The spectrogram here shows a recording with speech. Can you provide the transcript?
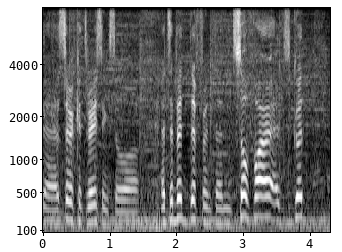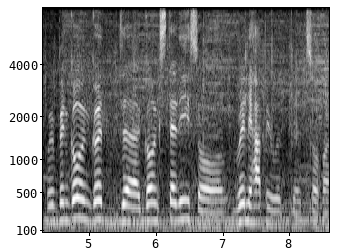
uh, circuit racing, so it's a bit different. And so far, it's good. We've been going good, uh, going steady, so really happy with it so far.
